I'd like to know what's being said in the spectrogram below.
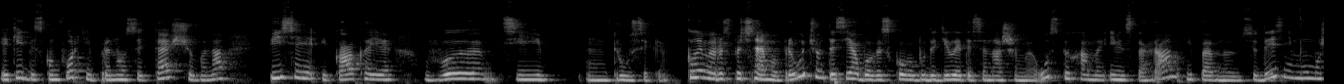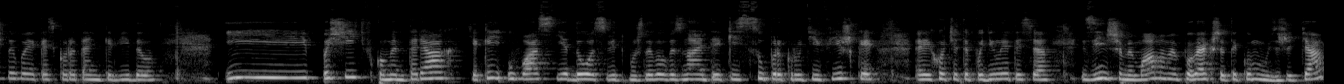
який дискомфорт їй приносить те, що вона пісяє і какає в ці трусики. Коли ми розпочнемо приучуватись, я обов'язково буду ділитися нашими успіхами і в інстаграм, і певно сюди зніму, можливо, якесь коротеньке відео. І пишіть в коментарях, який у вас є досвід. Можливо, ви знаєте якісь суперкруті фішки е, і хочете поділитися з іншими мамами, полегшити комусь життя.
